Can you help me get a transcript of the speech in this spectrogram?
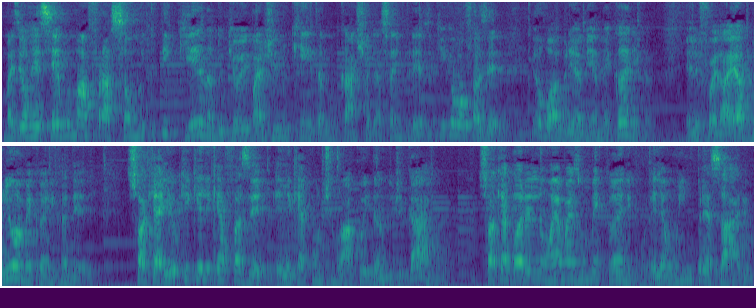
mas eu recebo uma fração muito pequena do que eu imagino que entra no caixa dessa empresa. O que, que eu vou fazer? Eu vou abrir a minha mecânica. Ele foi lá e abriu a mecânica dele. Só que aí o que, que ele quer fazer? Ele quer continuar cuidando de carro. Só que agora ele não é mais um mecânico, ele é um empresário.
